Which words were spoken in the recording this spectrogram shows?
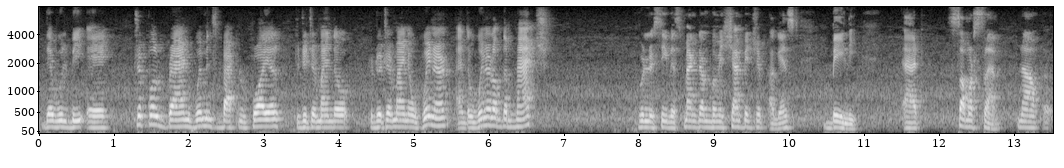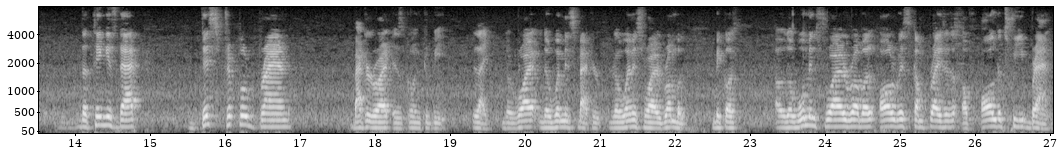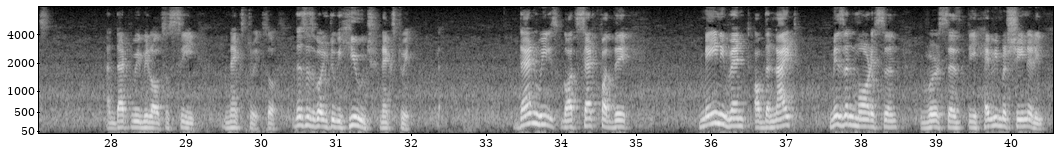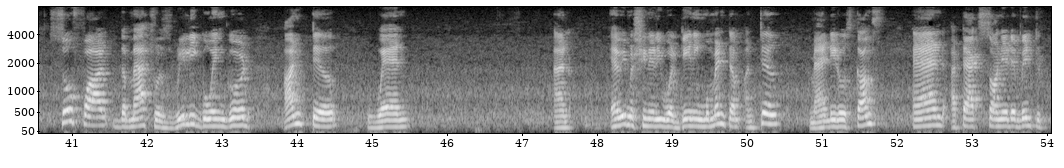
there will be a triple brand women's battle royal to determine the to determine a winner and the winner of the match will receive a SmackDown Women's Championship against Bayley at SummerSlam. Now, uh, the thing is that this triple brand battle royal is going to be like the royal, the women's battle, the women's Royal Rumble, because uh, the women's Royal Rumble always comprises of all the three brands, and that we will also see next week. So this is going to be huge next week. Then we got set for the main event of the night Miz and Morrison versus the Heavy Machinery. So far, the match was really going good until when and Heavy Machinery were gaining momentum until Mandy Rose comes and attacks Sonya Deville to,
